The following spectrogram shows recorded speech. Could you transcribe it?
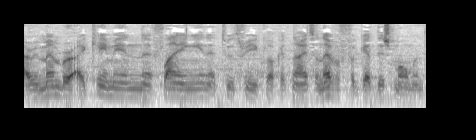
I remember I came in, uh, flying in at 2, 3 o'clock at night. I'll never forget this moment.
